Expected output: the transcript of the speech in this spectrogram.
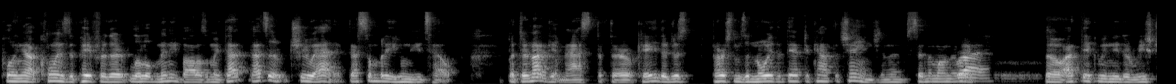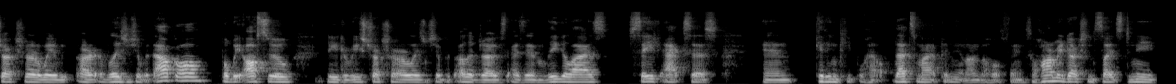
pulling out coins to pay for their little mini bottles. I'm like, that that's a true addict. That's somebody who needs help. But they're not getting asked if they're okay. They're just person's annoyed that they have to count the change and then send them on their way. So I think we need to restructure our way our relationship with alcohol, but we also need to restructure our relationship with other drugs, as in legalize safe access and getting people help. That's my opinion on the whole thing. So harm reduction sites to me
